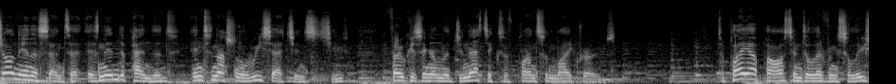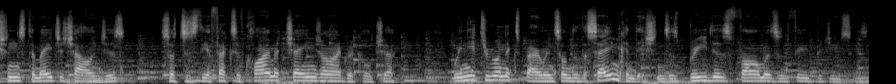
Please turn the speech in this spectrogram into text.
John Innes Centre is an independent, international research institute focusing on the genetics of plants and microbes. To play our part in delivering solutions to major challenges, such as the effects of climate change on agriculture, we need to run experiments under the same conditions as breeders, farmers and food producers.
